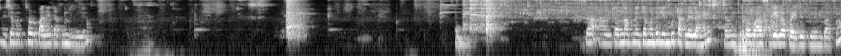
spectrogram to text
याच्यामध्ये थोडं पाणी टाकून घेऊया. कारण आपण याच्यामध्ये लिंबू टाकलेला आहे. कारण त्याचा वास गेला पाहिजे लिंबाचा.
